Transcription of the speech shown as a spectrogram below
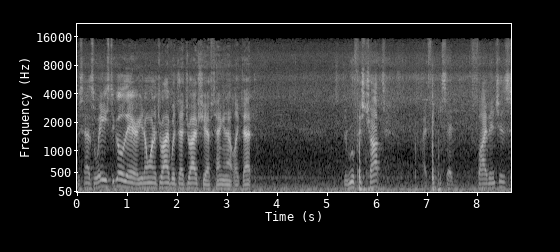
This has ways to go there. You don't want to drive with that drive shaft hanging out like that. The roof is chopped. I think he said five inches.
